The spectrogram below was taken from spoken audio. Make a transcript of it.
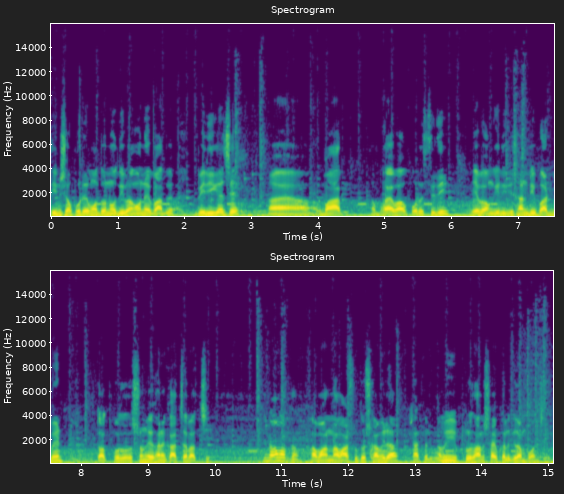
তিনশো ফুটের মতো নদী ভাঙনে বাঁধ বেরিয়ে গেছে। বাঁধ ভয়াবহ পরিস্থিতি এবং ইরিগেশন ডিপার্টমেন্ট তৎপরতার সঙ্গে এখানে কাজ চালাচ্ছে। নাম আপনার? আমার নাম আশুতোষ কামিলা। সাতকাল আমি প্রধান সাহেবখালী গ্রাম পঞ্চায়েত।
